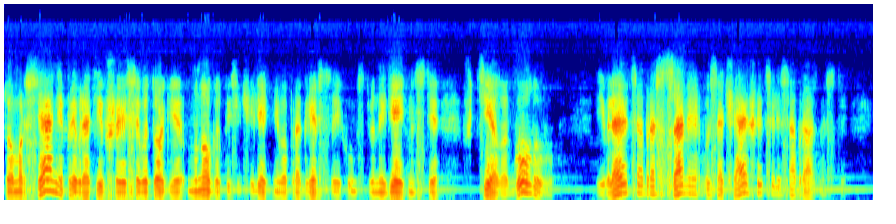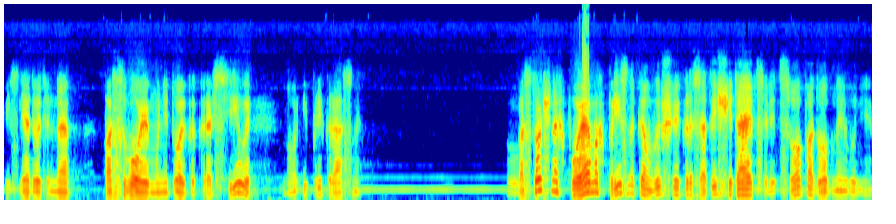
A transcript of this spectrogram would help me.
то марсиане, превратившиеся в итоге многотысячелетнего прогресса их умственной деятельности в тело-голову, являются образцами высочайшей целесообразности и, следовательно, по-своему не только красивы, но и прекрасны. В восточных поэмах признаком высшей красоты считается лицо, подобное луне.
